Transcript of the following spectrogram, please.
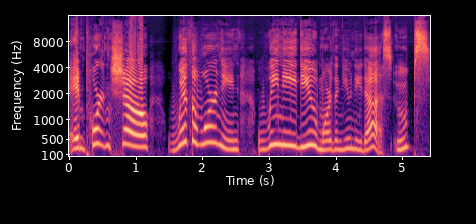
important show with a warning we need you more than you need us. Oops.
